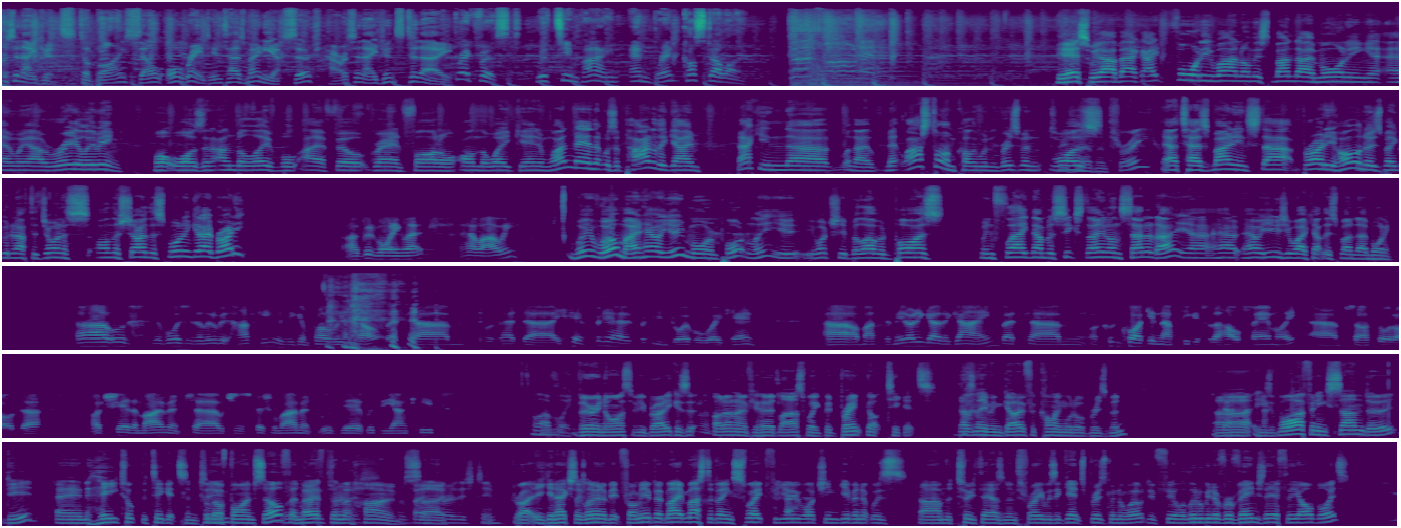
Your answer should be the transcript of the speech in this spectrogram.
Harrison Agents. To buy, sell, or rent in Tasmania, search Harrison Agents today. Breakfast with Tim Payne and Brent Costello. Yes, we are back 8:41 on this Monday morning, and we are reliving what was an unbelievable AFL Grand Final on the weekend. And one man that was a part of the game back in uh, when they met last time, Collingwood and Brisbane, was 2003. our Tasmanian star Brodie Holland, who's been good enough to join us on the show this morning. G'day, Brodie. Uh, good morning, lads. How are we? We're well, mate. How are you? More importantly, you, you watch your beloved Pies win flag number 16 on Saturday. Uh, how, how are you as you wake up this Monday morning? Uh, well, the voice is a little bit husky, as you can probably tell, but um, we've had uh, yeah, pretty had a pretty enjoyable weekend. Uh, I must admit, I didn't go to the game, but um, I couldn't quite get enough tickets for the whole family, um, so I thought I'd uh, I'd share the moment, uh, which is a special moment with the with the young kids. Lovely. Very nice of you, Brodie, because I don't know if you heard last week, but Brent got tickets. Doesn't even go for Collingwood or Brisbane. Uh, his wife and his son do, did, and he took the tickets and took Tim, off by himself and left them at this. home. We've been so through this, Tim. great, you can actually learn a bit from you. But mate, it must have been sweet for you watching, given it was um, the 2003 was against Brisbane as well. Did you feel a little bit of revenge there for the old boys?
